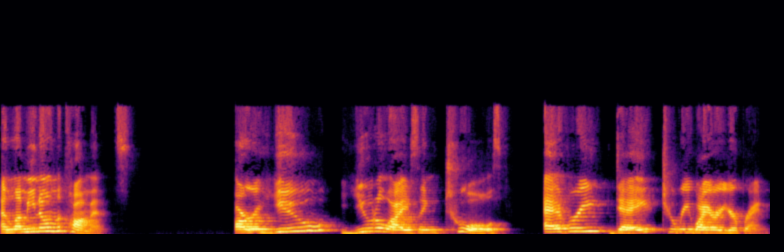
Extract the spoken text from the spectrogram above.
and let me know in the comments are you utilizing tools every day to rewire your brain?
